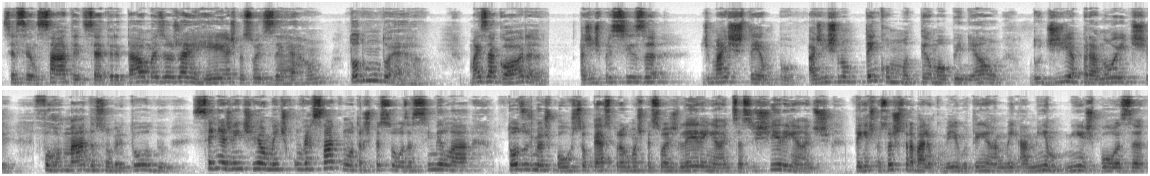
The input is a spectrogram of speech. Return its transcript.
ser sensata, etc e tal, mas eu já errei, as pessoas erram, todo mundo erra. Mas agora a gente precisa de mais tempo. A gente não tem como ter uma opinião do dia para a noite, formada sobre tudo, sem a gente realmente conversar com outras pessoas, assimilar. Todos os meus posts eu peço para algumas pessoas lerem antes, assistirem antes. Tem as pessoas que trabalham comigo, tem a, a minha, minha esposa,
